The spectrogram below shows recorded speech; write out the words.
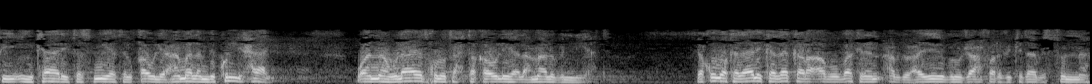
في إنكار تسمية القول عملا بكل حال وأنه لا يدخل تحت قوله الأعمال بالنيات. يقول وكذلك ذكر أبو بكر عبد العزيز بن جعفر في كتاب السنة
